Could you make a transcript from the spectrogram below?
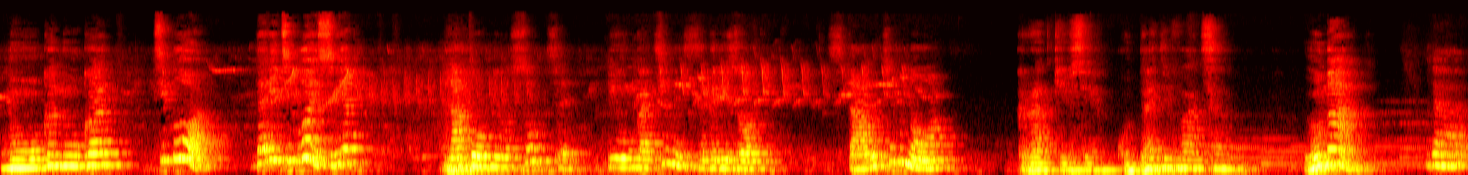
Ну-ка, ну-ка. Тепло. Дарить тепло и свет. Напомнило солнце и укатилось за горизонт. Стало темно. Краткие все. Куда деваться? Луна! Да,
